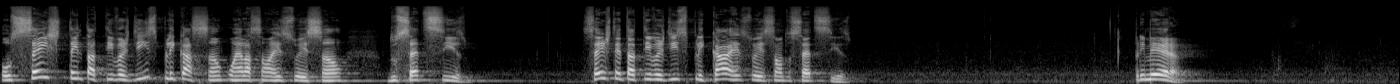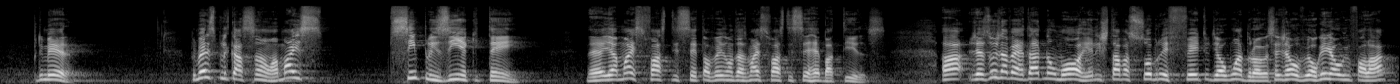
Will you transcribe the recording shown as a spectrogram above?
ou seis tentativas de explicação com relação à ressurreição do ceticismo. Seis tentativas de explicar a ressurreição do ceticismo. Primeira, Primeira, primeira explicação, a mais simplesinha que tem, né, e a mais fácil de ser, talvez uma das mais fáceis de ser rebatidas. Ah, Jesus, na verdade, não morre, ele estava sob o efeito de alguma droga. Você já ouviu? Alguém já ouviu falar?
